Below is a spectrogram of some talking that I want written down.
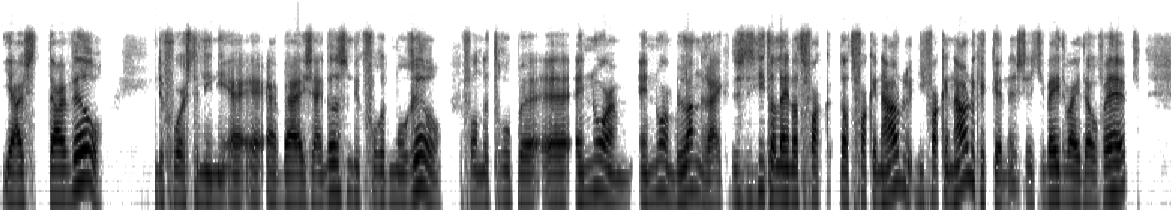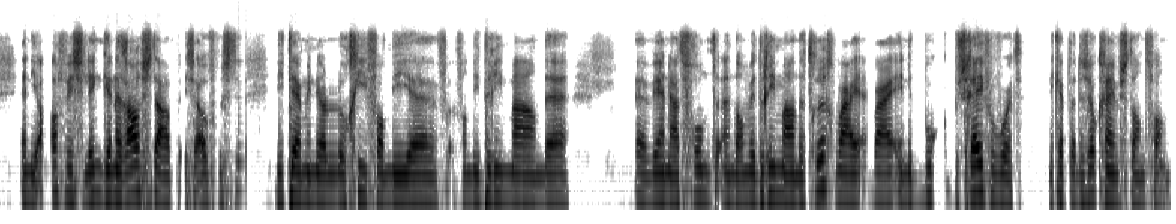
juist daar wil de voorste linie er, erbij zijn. Dat is natuurlijk voor het moreel van de troepen uh, enorm, enorm belangrijk. Dus het is niet alleen dat vak, dat vakinhoudelijk, die vakinhoudelijke kennis, dat je weet waar je het over hebt. En die afwisseling, generaalstaap is overigens die terminologie van die, uh, van die drie maanden weer naar het front en dan weer drie maanden terug, waar, waar in het boek beschreven wordt. Ik heb daar dus ook geen verstand van.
